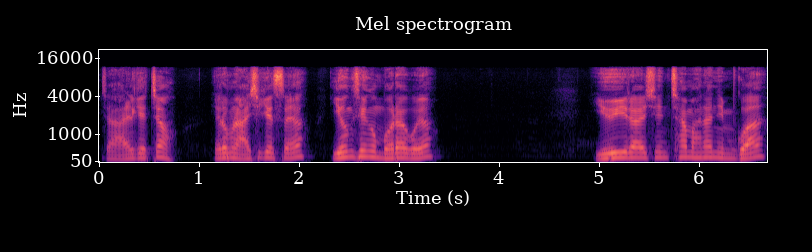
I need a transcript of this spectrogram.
자, 알겠죠? 여러분 아시겠어요? 영생은 뭐라고요? 유일하신 참 하나님과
